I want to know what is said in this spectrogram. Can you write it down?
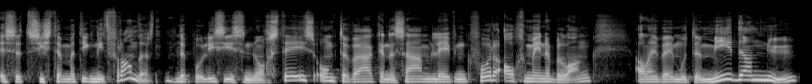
is het systematiek niet veranderd. De politie is nog steeds om te waken in de samenleving voor het algemene belang. Alleen wij moeten meer dan nu,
